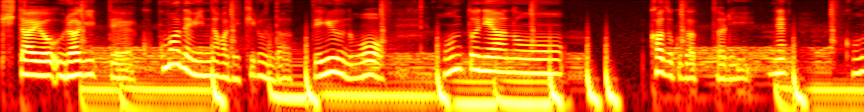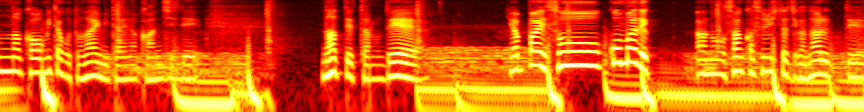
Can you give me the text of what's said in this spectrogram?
期待を裏切ってここまでみんなができるんだっていうのを本当にあの家族だったりねこんな顔見たことないみたいな感じでなってったのでやっぱりそこまであの参加する人たちがなるって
